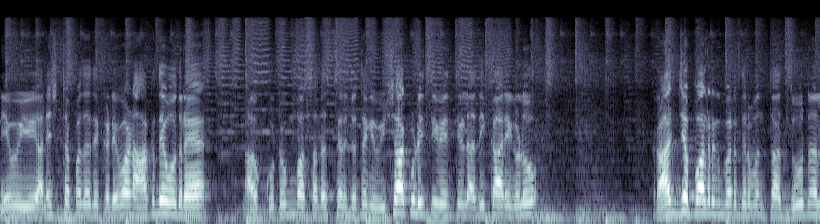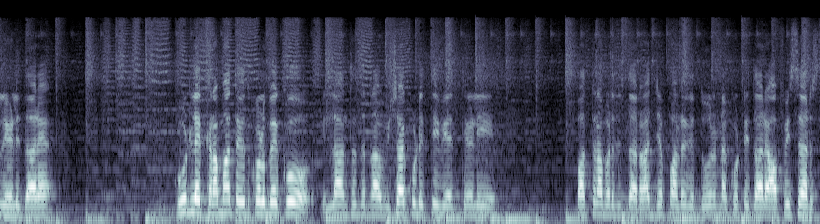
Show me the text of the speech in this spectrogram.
ನೀವು ಈ ಅನಿಷ್ಟ ಪದ್ಧತಿ ಕಡಿವಾಣ ಹಾಕದೇ ಹೋದರೆ ನಾವು ಕುಟುಂಬ ಸದಸ್ಯರ ಜೊತೆಗೆ ವಿಷ ಕುಡಿತೀವಿ ಅಂತೇಳಿ ಅಧಿಕಾರಿಗಳು ರಾಜ್ಯಪಾಲರಿಗೆ ಬರೆದಿರುವಂಥ ದೂರಿನಲ್ಲಿ ಹೇಳಿದ್ದಾರೆ. ಕೂಡಲೇ ಕ್ರಮ ತೆಗೆದುಕೊಳ್ಬೇಕು. ಇಲ್ಲ ಅಂತಂದ್ರೆ ನಾವು ವಿಷ ಕುಡಿತೀವಿ ಅಂತೇಳಿ ಪತ್ರ ಬರೆದಿದ್ದ ರಾಜ್ಯಪಾಲರಿಗೆ ದೂರನ್ನ ಕೊಟ್ಟಿದ್ದಾರೆ ಆಫೀಸರ್ಸ್.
